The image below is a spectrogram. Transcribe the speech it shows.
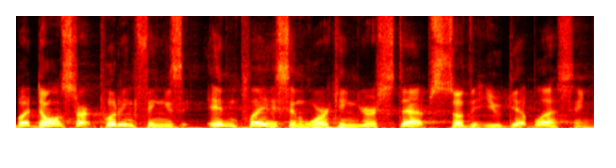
But don't start putting things in place and working your steps so that you get blessing.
